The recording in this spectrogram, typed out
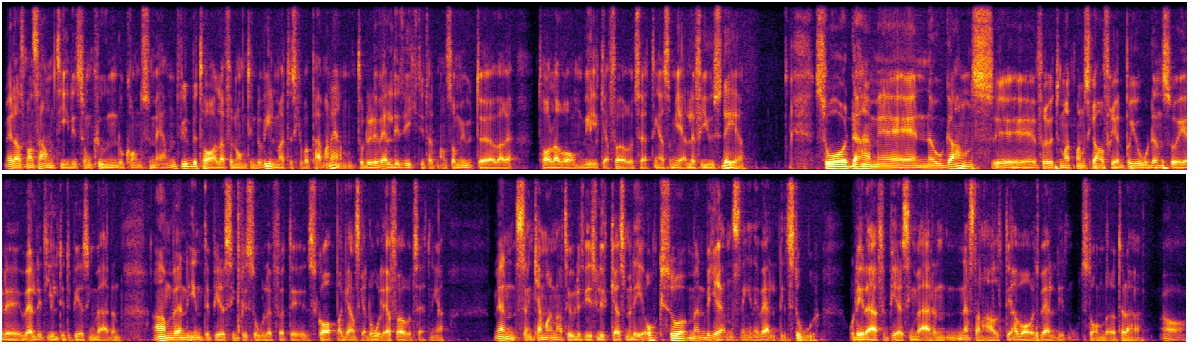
Medan man samtidigt som kund och konsument vill betala för någonting, då vill man att det ska vara permanent. Och då är det väldigt viktigt att man som utövare talar om vilka förutsättningar som gäller för just det. Så det här med eh, no guns, eh, förutom att man ska ha fred på jorden så är det väldigt giltigt i piercingvärlden. Använd inte piercingpistoler för att det skapar ganska dåliga förutsättningar. Men sen kan man naturligtvis lyckas med det också, men begränsningen är väldigt stor. Och det är därför piercingvärlden nästan alltid har varit väldigt motståndare till det här. Ja.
